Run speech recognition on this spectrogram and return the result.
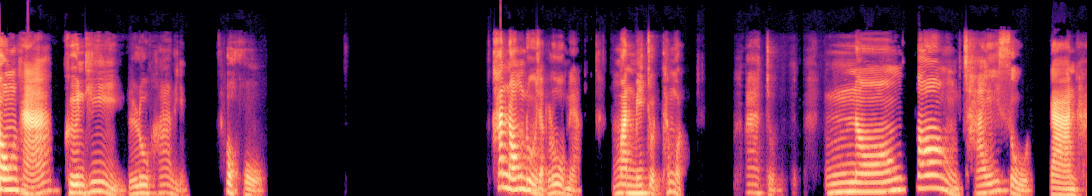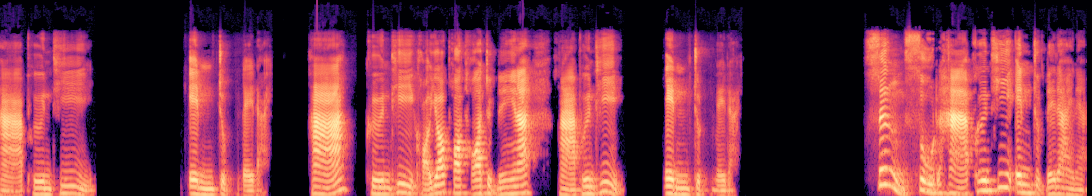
จงหาพื้นที่รูปห้าเหลี่ยม โอ้โฮถ้าน้องดูจากรูปเนี่ย มันมีจุดทั้งหมด5จุด น้องต้องใช้สูตรการหาพื้นที่ n จุดใด ๆ หาพื้นที่ขอย่อพอทอจุดนี้นะ หาพื้นที่ n จุดใด ๆ ซึ่งสูตรหาพื้นที่ n จุดใด ๆ เนี่ย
